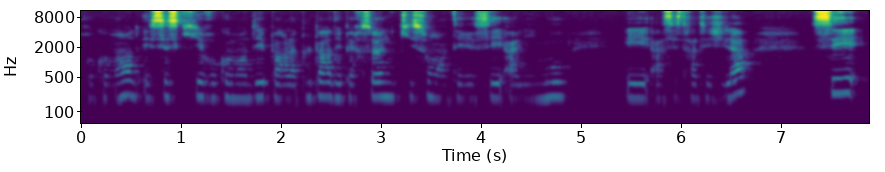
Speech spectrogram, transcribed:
recommande, et c'est ce qui est recommandé par la plupart des personnes qui sont intéressées à l'IMO et à ces stratégies-là, c'est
